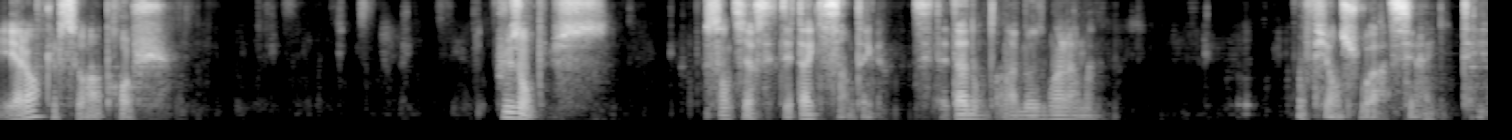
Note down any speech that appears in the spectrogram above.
Et alors qu'elles se rapprochent, de plus en plus, sentir cet état qui s'intègre, cet état dont on a besoin là maintenant. Confiance, joie, sérénité,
